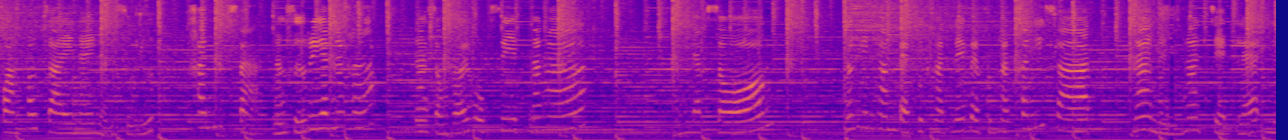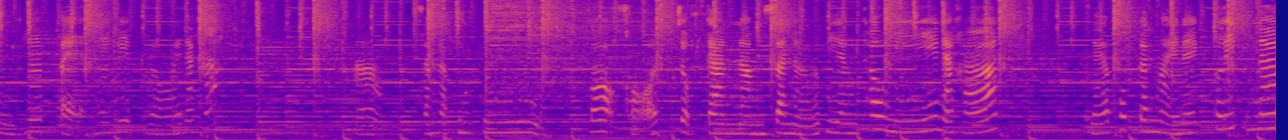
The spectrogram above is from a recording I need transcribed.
ความเข้าใจในหนังสือคณิตศาสตร์หนังสือเรียนนะคะหน้า 260 นะคะอันดับ2 นักเรียนทำแบบฝึกหัดในแบบฝึกหัดคณิตศาสตร์หน้า 157 และ 158 ให้เรียบร้อยนะคะ อ้าวสำหรับคุณครู ก็ขอจบการนำเสนอเพียงเท่านี้นะคะ แล้วพบกันใหม่ในคลิปหน้า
